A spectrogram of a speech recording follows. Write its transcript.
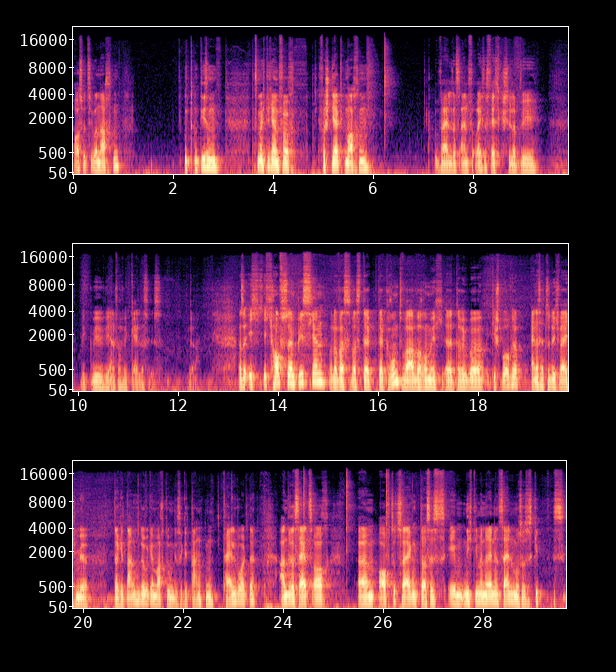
auswärts übernachten. Und, und diesen, das möchte ich einfach verstärkt machen, weil, das einfach, weil ich das festgestellt habe, wie, wie, wie, wie einfach wie geil das ist. Also ich, ich hoffe so ein bisschen, oder was, was der, der Grund war, warum ich äh, darüber gesprochen habe, einerseits natürlich, weil ich mir da Gedanken darüber gemacht habe und diese Gedanken teilen wollte, andererseits auch ähm, aufzuzeigen, dass es eben nicht immer ein Rennen sein muss. Also es gibt es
